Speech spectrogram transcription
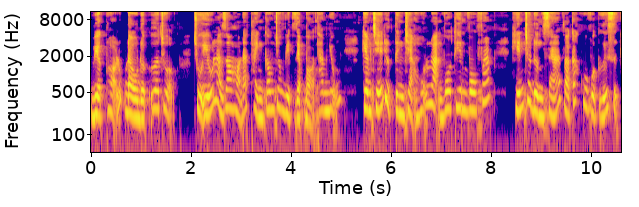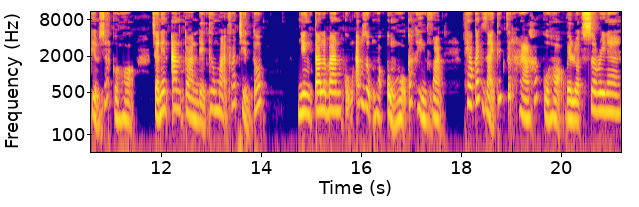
Việc họ lúc đầu được ưa chuộng chủ yếu là do họ đã thành công trong việc dẹp bỏ tham nhũng, kiềm chế được tình trạng hỗn loạn vô thiên vô pháp, khiến cho đường xá và các khu vực dưới sự kiểm soát của họ trở nên an toàn để thương mại phát triển tốt nhưng Taliban cũng áp dụng hoặc ủng hộ các hình phạt theo cách giải thích rất hà khắc của họ về luật Serena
